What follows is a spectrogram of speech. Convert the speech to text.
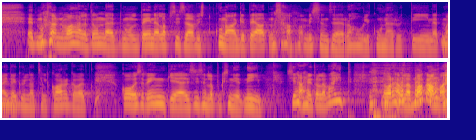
Et mul on vahele tunne, et mul teine laps ei saa vist kunagi teadma saama, mis on see rahulik unerutiin, et ma ei tea, mm. küll nad seal kargavad koos ringi ja siis on lõpuks nii, et nii, sina nüüd ole vait, noorem läheb magama.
